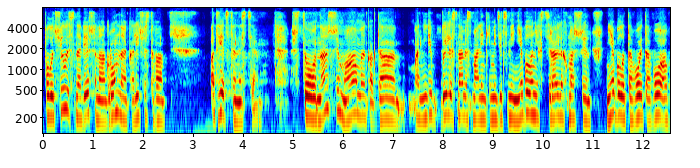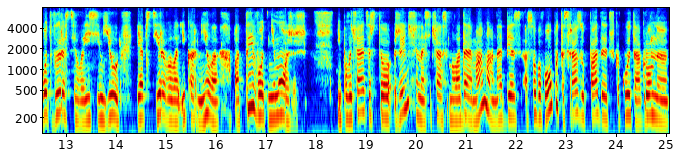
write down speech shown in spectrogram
получилось навешено огромное количество ответственности что наши мамы, когда они были с нами с маленькими детьми, не было у них стиральных машин, не было того и того, а вот вырастила и семью, и обстирывала, и кормила, а ты вот не можешь. И получается, что женщина сейчас, молодая мама, она без особого опыта сразу падает в какую-то огромную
